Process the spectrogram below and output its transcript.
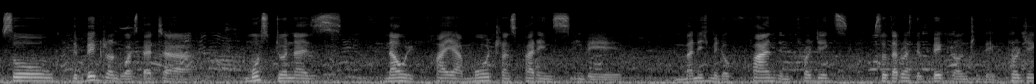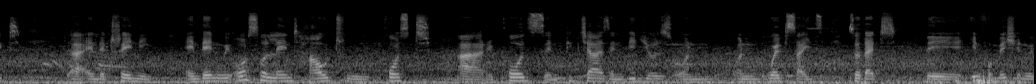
So the background was that uh, most donors now require more transparency in the management of funds and projects. So that was the background to the project uh, and the training. And then we also learned how to post uh, reports and pictures and videos on, on websites so that the information we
